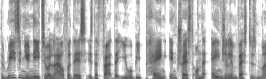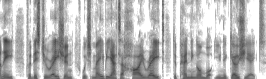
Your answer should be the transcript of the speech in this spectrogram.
The reason you need to allow for this is the fact that you will be paying interest on the angel investor's money for this duration, which may be at a high rate depending on what you negotiate.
